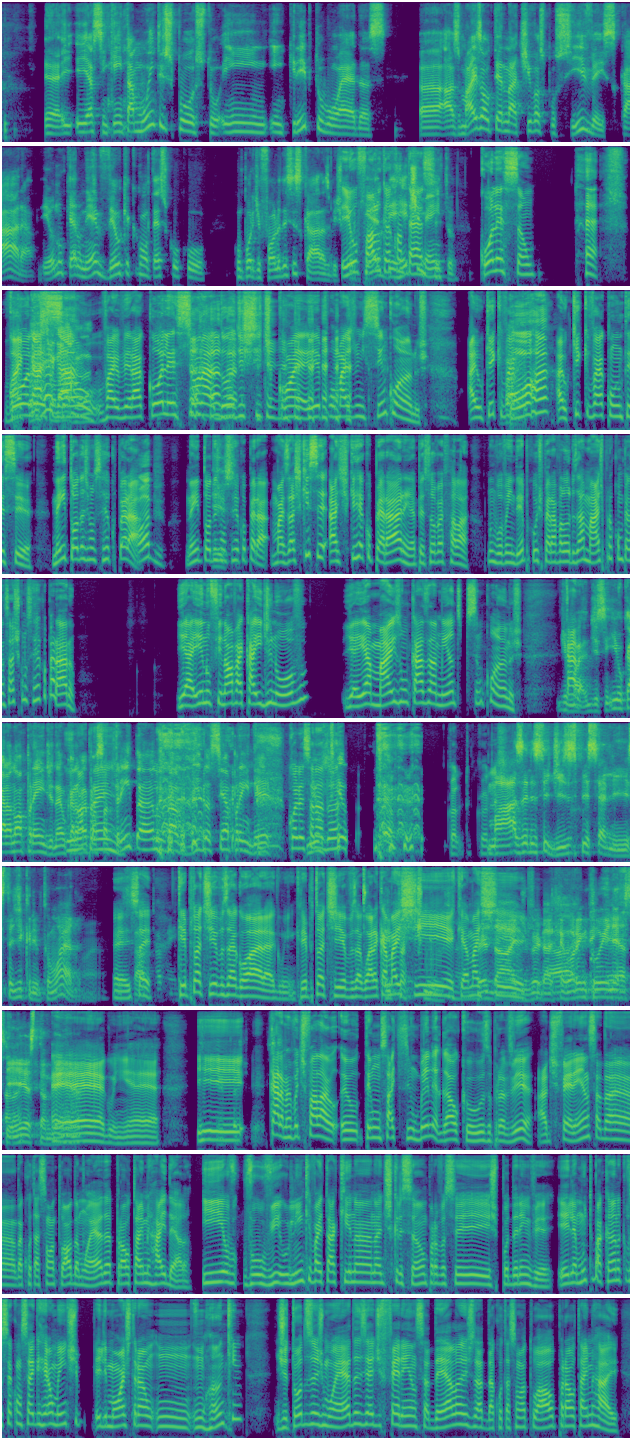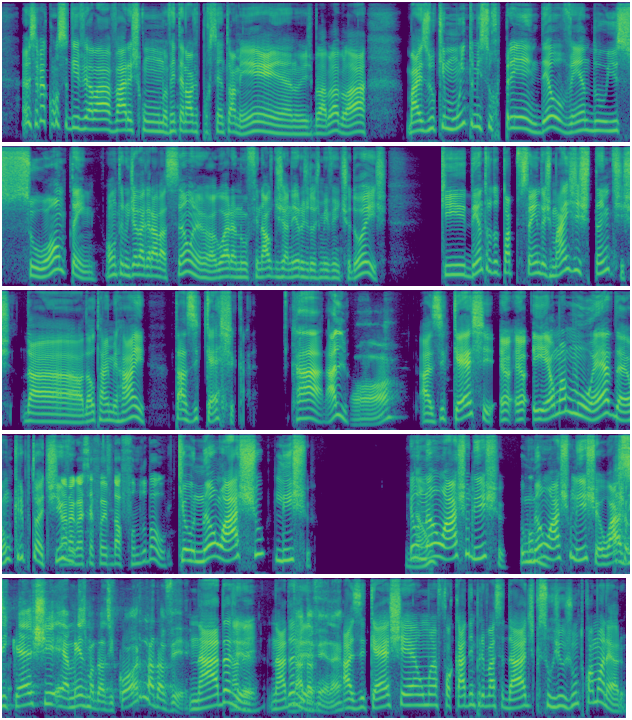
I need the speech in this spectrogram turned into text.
É, e, e, assim, quem tá muito exposto em, em criptomoedas, ah, as mais alternativas possíveis, cara, eu não quero nem ver o que, que acontece com, com, com o portfólio desses caras, bicho. Eu falo é o que acontece. derretimento. Coleção. Vai carregar. Vai virar colecionador de shitcoin aí por mais uns 5 anos. Aí o que que vai... Porra! Aí o que que vai acontecer? Nem todas vão se recuperar. Óbvio. Nem todas vão Isso. se recuperar. Mas as que, se, as que recuperarem, a pessoa vai falar: não vou vender porque eu vou esperar valorizar mais pra compensar as que não se recuperaram. E aí no final vai cair de novo. E aí é mais um casamento de cinco anos. Demais, Cara- disse- e o cara não aprende, né? O cara não vai passar aprende. 30 anos da vida sem aprender. Colecionador. Mas ele se diz especialista de criptomoeda. É isso aí. Exatamente. Criptoativos agora, Gwyn. Criptoativos agora que é mais chique, é mais verdade, chique. verdade. que Ah, agora tem inclui essa, NFTs também. né? É, Gwyn, é. E, cara, mas vou te falar, eu- tenho um sitezinho bem legal que eu uso pra ver a diferença da, da cotação atual da moeda para o time high dela. E eu vou ver, o link vai estar aqui na, na descrição pra vocês poderem ver. Ele é muito bacana que você consegue realmente, ele mostra um, um ranking de todas as moedas e a diferença delas da, da cotação atual para o time high. Aí você vai conseguir ver lá várias com 99% a menos, blá blá blá. Mas o que muito me surpreendeu vendo isso ontem, ontem no dia da gravação, né, agora no final de janeiro de 2022, que dentro do top 100 das mais distantes da, da All Time High tá a Zcash, cara. Caralho. Ó, A Zcash é, é, e é uma moeda, é um criptoativo Cara, agora você foi da fundo do baú. que eu não acho lixo. Eu não, acho lixo. Eu Como? não acho lixo. Eu a acho. Zcash é a mesma da Zicor? Nada a ver. Nada a Nada a ver. Nada a ver. Nada a ver, né? A Zcash é uma focada em privacidade que surgiu junto com a Monero.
